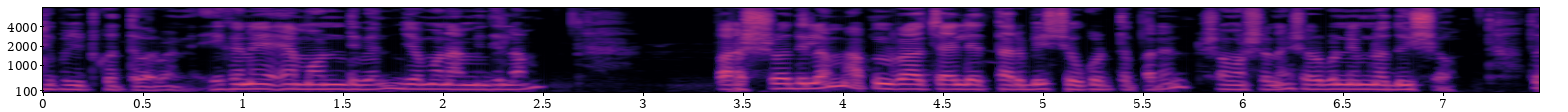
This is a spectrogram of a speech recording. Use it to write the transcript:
ডিপোজিট করতে পারবেন। এখানে অ্যামাউন্ট দিবেন, যেমন আমি দিলাম, পাঁচশো দিলাম, আপনারা চাইলে তার বেশিও করতে পারেন, সমস্যা নেই, সর্বনিম্ন দুইশো। তো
